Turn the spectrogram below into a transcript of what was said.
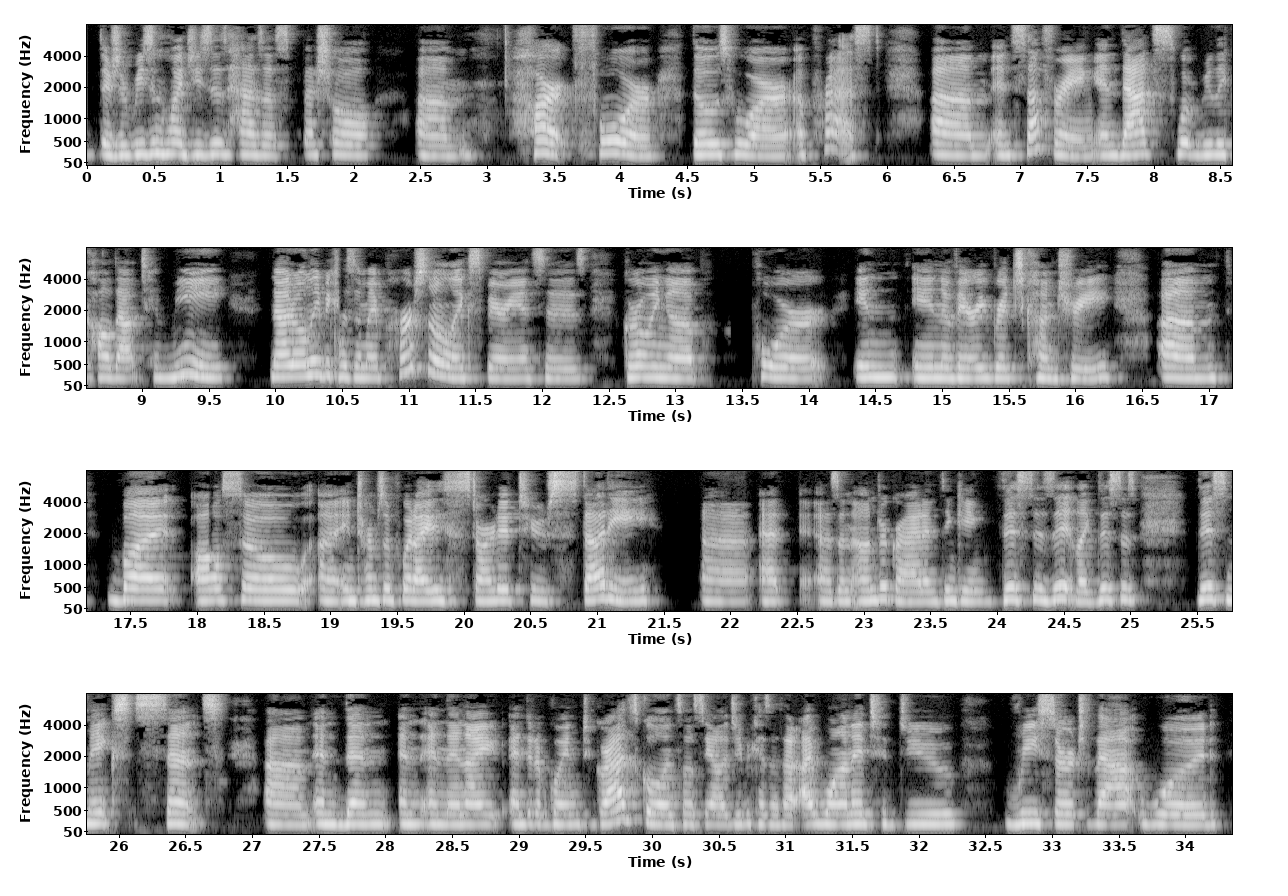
There's a reason why Jesus has a special um, heart for those who are oppressed um, and suffering. And that's what really called out to me, not only because of my personal experiences growing up poor in in a very rich country, um, but also uh, in terms of what I started to study uh, at as an undergrad and thinking this is it, like this is this makes sense. Um, and then and and then I ended up going to grad school in sociology because I thought I wanted to do research that would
